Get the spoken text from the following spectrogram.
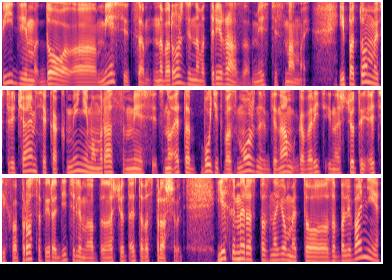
видим до а, месяца новорожденного три раза вместе с мамой. И потом мы встречаемся как минимум раз в месяц. Но это будет возможность, где нам говорить и насчет этих вопросов, и родителям а, насчет этого спрашивать. Если мы распознаем это заболевание,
